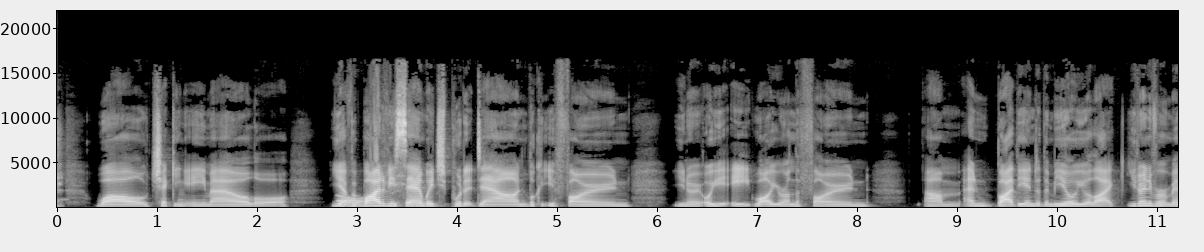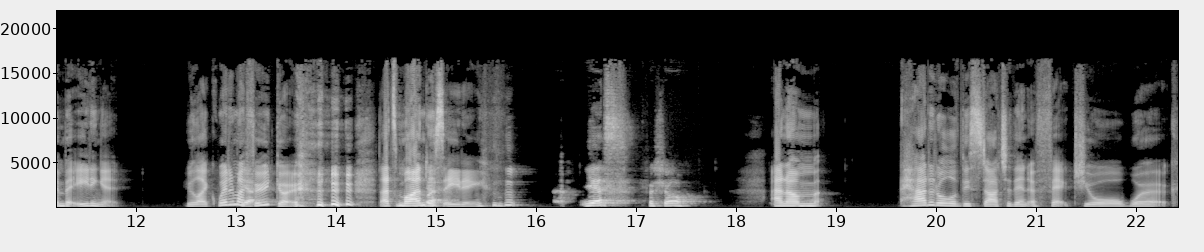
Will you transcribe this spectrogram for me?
yeah. While checking email or you have oh, a bite of your sure. sandwich, put it down, look at your phone you know, or you eat while you're on the phone. Um, and by the end of the meal, you're like, you don't even remember eating it. You're like, where did my yeah. food go? That's mindless yeah. eating. yes, for sure. And um, how did all of this start to then affect your work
